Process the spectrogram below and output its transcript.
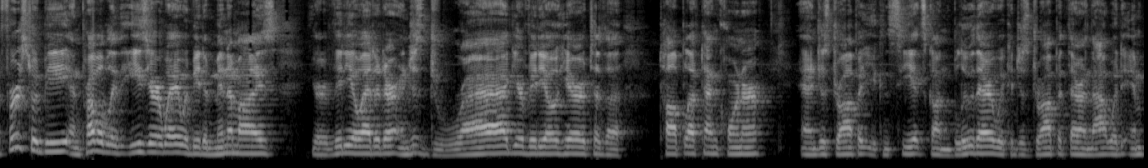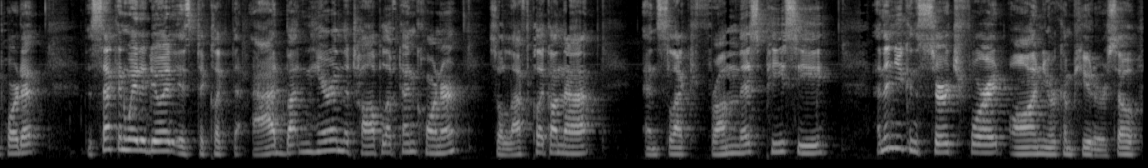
The first would be, and probably the easier way would be to minimize your video editor and just drag your video here to the top left-hand corner and just drop it. You can see it's gone blue there. We could just drop it there and that would import it. The second way to do it is to click the add button here in the top left-hand corner. So left click on that and select from this PC. And then you can search for it on your computer. So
